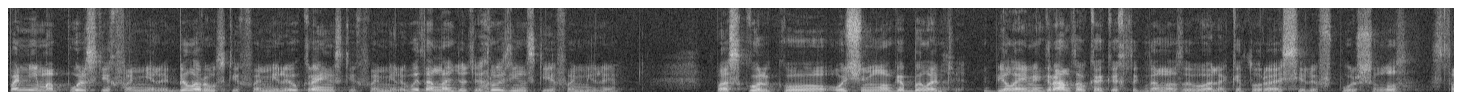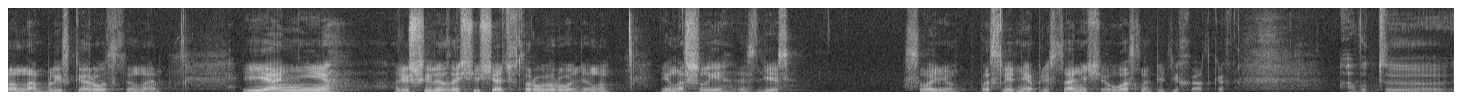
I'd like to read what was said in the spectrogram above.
Помимо польских фамилий, белорусских фамилий, украинских фамилий, вы там найдете грузинские фамилии – поскольку очень много было белоэмигрантов, как их тогда называли, которые осели в Польше, ну, страна близкая, родственная, и они решили защищать вторую родину и нашли здесь свое последнее пристанище у вас на Пятихатках. А вот э,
